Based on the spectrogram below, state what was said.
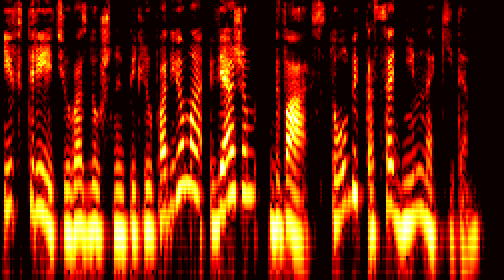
и в третью воздушную петлю подъема вяжем 2 столбика с одним накидом.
